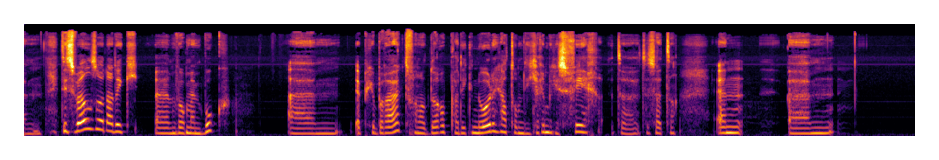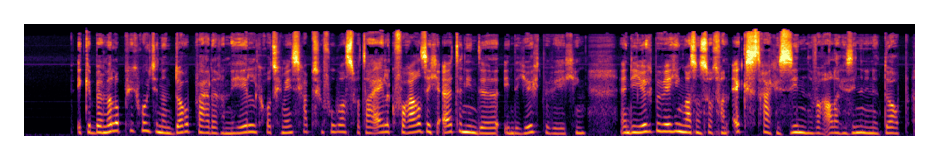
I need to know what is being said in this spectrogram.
um, het is wel zo dat ik um, voor mijn boek um, heb gebruikt van het dorp wat ik nodig had om die grimmige sfeer te, te zetten. En ik ben wel opgegroeid in een dorp waar er een heel groot gemeenschapsgevoel was, wat daar eigenlijk vooral zich uitte in de, in de jeugdbeweging. En die jeugdbeweging was een soort van extra gezin voor alle gezinnen in het dorp.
